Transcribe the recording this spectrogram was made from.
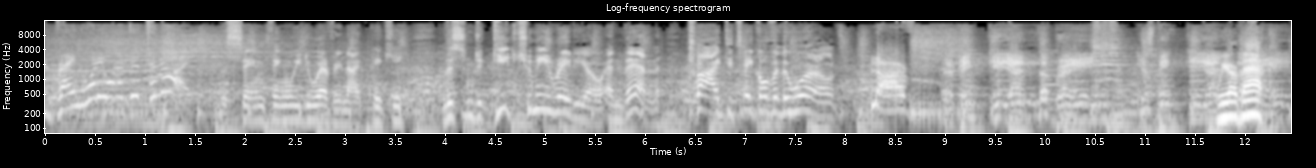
Decepticons. Hey, Dad, Brain, what do you want to do tonight? The same thing we do every night, Pinky. Listen to Geek to Me Radio and then try to take over the world. Narf! The Pinky and the Brain. Yes, Pinky and We are the back.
